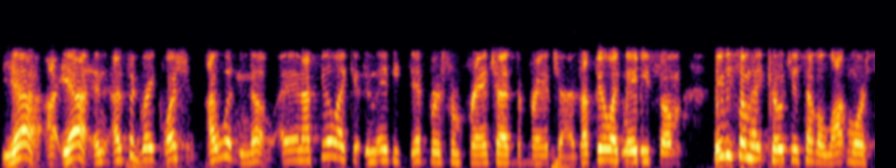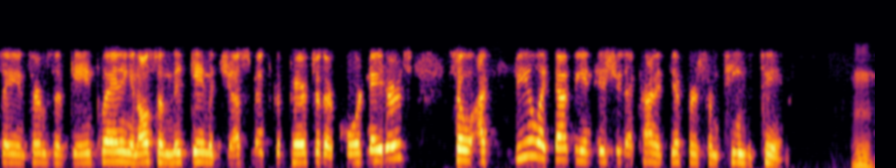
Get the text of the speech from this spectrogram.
Yeah, uh, yeah, and that's a great question. I wouldn't know, and I feel like it maybe differs from franchise to franchise. I feel like maybe some maybe some head coaches have a lot more say in terms of game planning and also mid game adjustments compared to their coordinators. So I feel like that'd be an issue that kind of differs from team to team. Mm,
